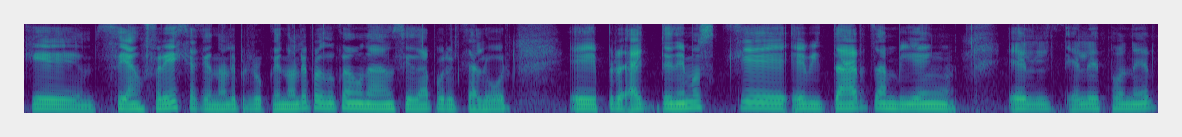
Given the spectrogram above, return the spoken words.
que sean frescas, que no le, que no le produzcan una ansiedad por el calor. Eh, pero tenemos que evitar también el, el exponer,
